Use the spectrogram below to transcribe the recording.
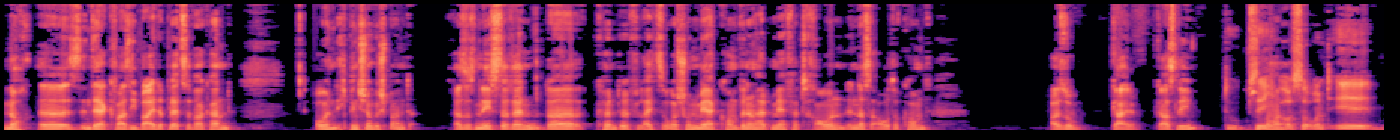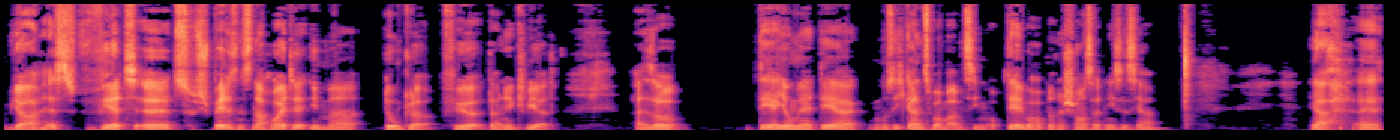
Noch äh, sind ja quasi beide Plätze vakant und ich bin schon gespannt. Also das nächste Rennen, da könnte vielleicht sogar schon mehr kommen, wenn dann halt mehr Vertrauen in das Auto kommt. Also geil. Gasly, Du sehe ich auch so. Und äh, ja, es wird äh, spätestens nach heute immer dunkler für Daniel Quiert. Also der Junge, der muss sich ganz überm Arm ziehen. Ob der überhaupt noch eine Chance hat nächstes Jahr, ja, äh,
